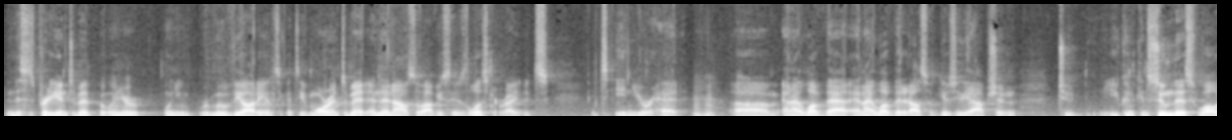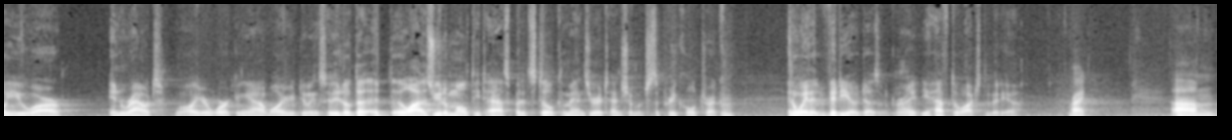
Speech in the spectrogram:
and this is pretty intimate. But when mm-hmm. you're when you remove the audience, it gets even more intimate. And then also, obviously, as a listener, right? It's it's in your head, um, and I love that. And I love that it also gives you the option to you can consume this while you are en route, while you're working out, while you're doing so. It'll, it allows you to multitask, but it still commands your attention, which is a pretty cool trick. Mm. In a way that video doesn't, right? You have to watch the video. Right. Um,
